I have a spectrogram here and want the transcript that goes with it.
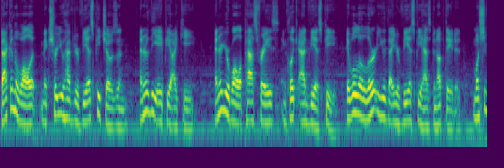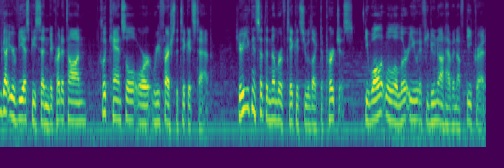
Back in the wallet, make sure you have your VSP chosen, enter the API key, enter your wallet passphrase, and click add VSP. It will alert you that your VSP has been updated. Once you've got your VSP set in Decrediton, click cancel or refresh the tickets tab. Here you can set the number of tickets you would like to purchase. The wallet will alert you if you do not have enough Decred.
